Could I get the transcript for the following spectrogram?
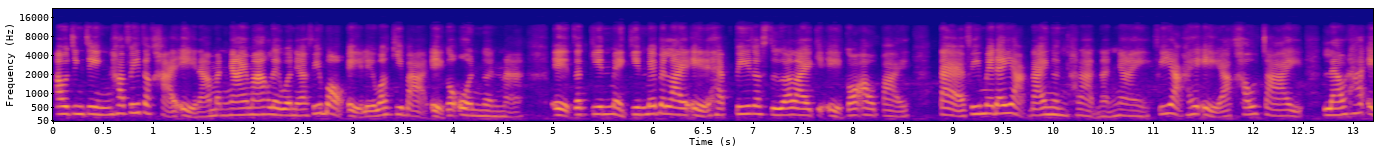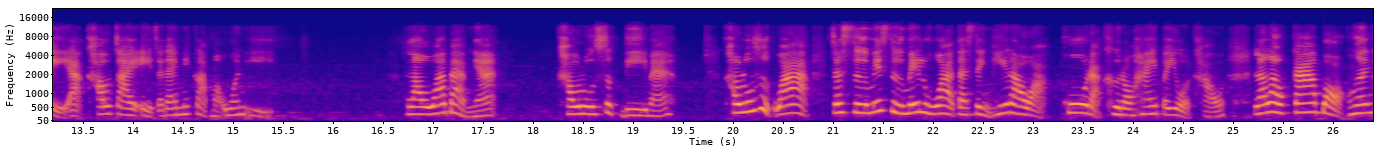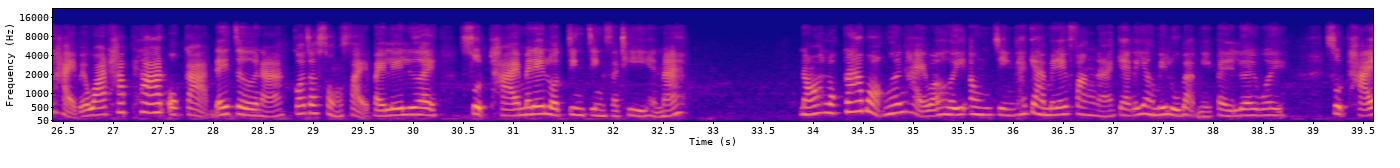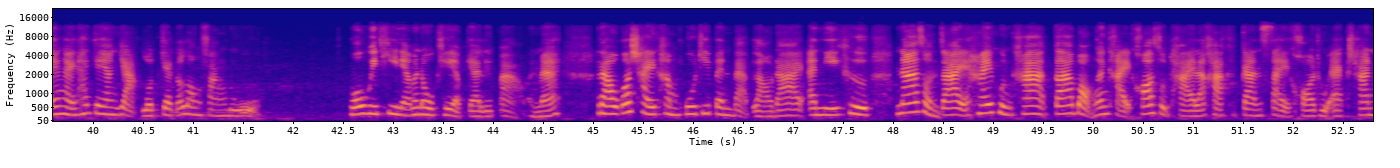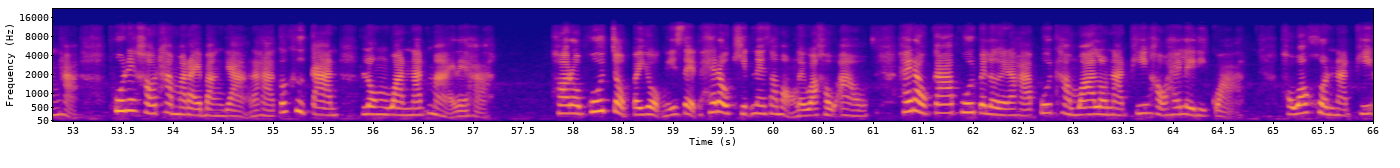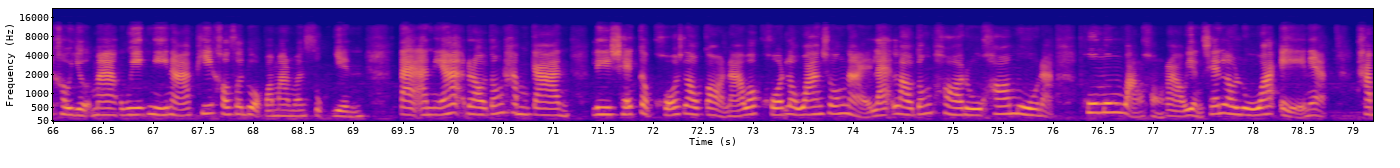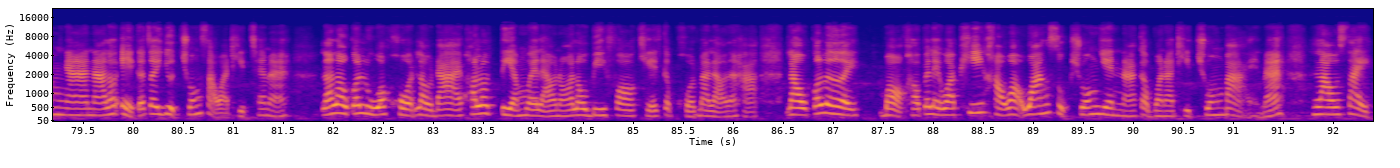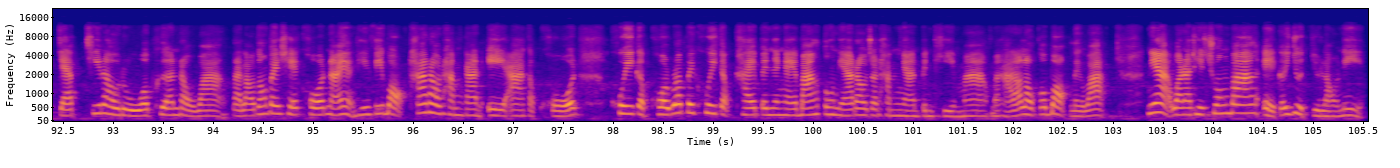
เอาจริงๆ ถ้าฟี่จะขายเอ๋นะ มันง่ายมากเลยวันนี้ฟี่บอกเอ๋เลยว่ากี่บาทเอ๋ก็โอนเงินมาเอ๋จะกินไม่กินไม่เป็นไรเอ๋แฮปปี้จะซื้ออะไรเอ๋ก็เอาไป แต่ฟี่ไม่ได้อยากได้เงินขนาดนั้นไง ฟี่อยากให้เอ๋เข้าใจ แล้วถ้าเอ๋เข้าใจเอ๋จะได้ไม่กลับมาอ้วนอีก เราว่าแบบเนี้ยเขารู้สึกดีไหมเขารู้สึกว่าจะซื้อไม่ซื้อไม่รู้อะแต่สิ่งที่เราอะพูดอะคือเราให้ประโยชน์เขา แล้วเรากล้าบอกเงื่อนไขไปว่าถ้าพลาดโอกาสได้เจอนะ ก็จะสงสัยไปเรื่อยๆ สุดท้ายไม่ได้ลดจริง ๆสักทีเห็นไหมเนาะเรากล้าบอกเงื่อนไขว่าเฮ้ยเอาจริงถ้าแกไม่ได้ฟังนะ แกก็ยังไม่รู้แบบนี้ไปเรื่อยเว้ยสุดท้ายยังไง ถ้าแกยังอยากลดแกก็ลองฟังดู ว่าวิธีนี้มันโอเคกับแกหรือเปล่าเห็นไหมเราก็ใช้คำพูดที่เป็นแบบเราได้ อันนี้คือน่าสนใจให้คุณค่ากล้าบอกเงื่อนไขข้อสุดท้ายแล้วค่ะ คือการใส่ call to action ค่ะพูดให้เขาทำอะไรบางอย่างนะคะ ก็คือการลงวันนัดหมายเลยค่ะพอเราพูดจบประโยคนี้เสร็จให้เราคิดในสมองเลยว่าเขาเอา ให้เรากล้าพูดไปเลยนะคะ พูดคำว่าเรานัดพี่เขาให้เลยดีกว่า เพราะว่าคนนัดพี่เขาเยอะมากวีคนี้นะ พี่เขาสะดวกประมาณวันศุกร์เย็น แต่อันเนี้ยเราต้องทำการรีเช็คกับโค้ชเราก่อนนะว่าโค้ชเราว่างช่วงไหน และเราต้องพอรู้ข้อมูลอะผู้มุ่งหวังของเรา อย่างเช่นเรารู้ว่าเอ๋เนี่ยทำงานนะแล้วเอ๋ก็จะหยุดช่วงเสาร์อาทิตย์ใช่ไหม แล้วเราก็รู้ว่าโค้ดเราได้ เพราะเราเตรียมไว้แล้วเนาะเรา before case กับโค้ดมาแล้วนะคะ เราก็เลยบอกเขาไปเลยว่าพี่เขาอะว่างสุกช่วงเย็นนะกับวันอาทิตย์ช่วงบ่ายเห็นไหมเราใส่แกลบที่เรารู้ว่าเพื่อนเราว่าง แต่เราต้องไปเช็คโค้ดนะอย่างที่ฟี่บอกถ้าเราทำการ AR กับโค้ดคุยกับโค้ดว่าไปคุยกับใครเป็นยังไงบ้างตรงนี้เราจะทำงานเป็นทีมมากนะคะ แล้วเราก็บอกเลยว่าเนี่ยวันอาทิตย์ช่วงบ้างเอกก็หยุดอยู่แล้วนี่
